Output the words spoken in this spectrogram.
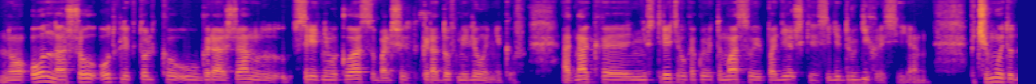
Но он нашел отклик только у горожан среднего класса больших городов-миллионников. Однако не встретил какой-то массовой поддержки среди других россиян. Почему этот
